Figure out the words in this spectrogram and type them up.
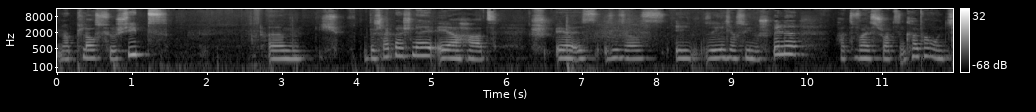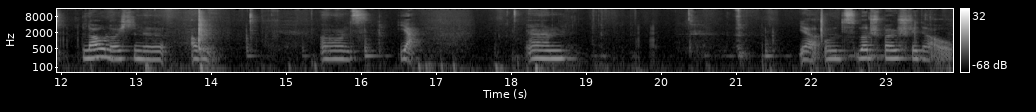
Ein Applaus für Sheeps. Ähm, ich beschreibe mal schnell. Er hat, er ist, sieht aus, sieht aus wie eine Spinne, hat weiß-schwarzen Körper und blau leuchtende Augen. Und ja. Ähm, ja, und manchmal steht er auch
